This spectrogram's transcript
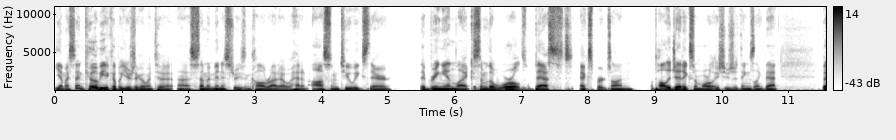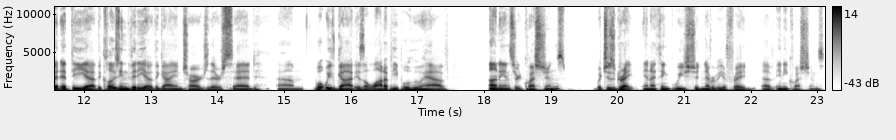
yeah. My son Kobe a couple years ago went to uh, Summit Ministries in Colorado. Had an awesome two weeks there. They bring in like some of the world's best experts on apologetics or moral issues or things like that. But at the uh, the closing video, the guy in charge there said, um, "What we've got is a lot of people who have unanswered questions, which is great, and I think we should never be afraid of any questions.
